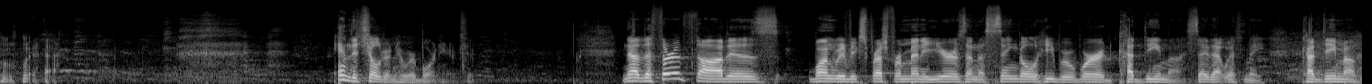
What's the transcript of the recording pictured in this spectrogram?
and the children who were born here, too. Now, the third thought is one we've expressed for many years in a single Hebrew word, kadima. Say that with me. Kadima.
